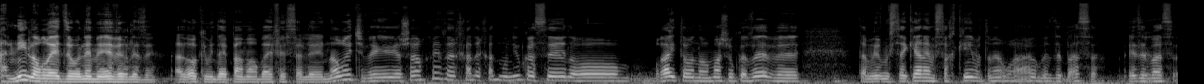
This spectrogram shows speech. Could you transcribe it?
אני לא רואה את זה עולה מעבר לזה. אז אוקיי, מדי פעם 4-0 על אה, נוריץ', וישר אחרי זה 1-1 מול ניוקאסל, או ברייטון, או משהו כזה, ואתה מסתכל עליהם משחקים, ואתה אומר, וואו, איזה באסה, איזה כן. באסה.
